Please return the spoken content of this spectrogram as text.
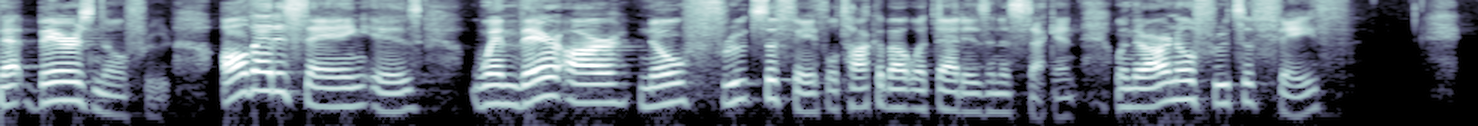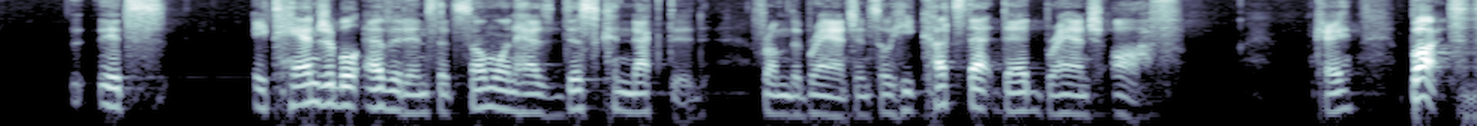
that bears no fruit. All that is saying is when there are no fruits of faith, we'll talk about what that is in a second. When there are no fruits of faith, it's a tangible evidence that someone has disconnected from the branch. And so he cuts that dead branch off. Okay? But,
